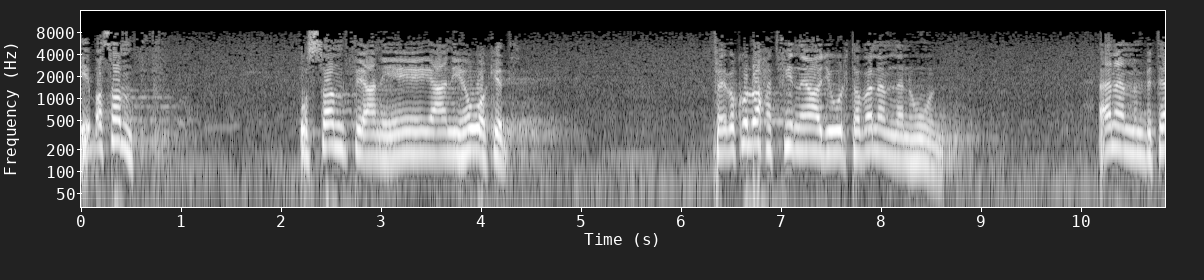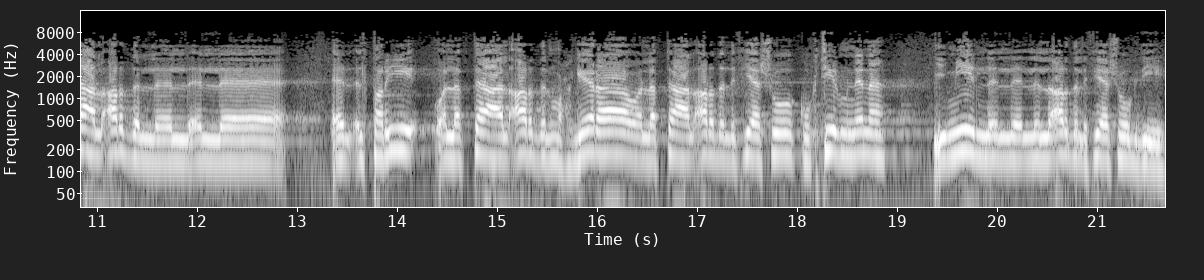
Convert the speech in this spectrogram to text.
يبقى صنف. والصنف يعني إيه؟ يعني هو كده. فيبقى كل واحد فينا يقعد يقول طب أنا من نهون أنا من بتاع الأرض ال ال ال الطريق ولا بتاع الأرض المحجرة ولا بتاع الأرض اللي فيها شوك وكتير مننا يميل للأرض اللي فيها شوك دي.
